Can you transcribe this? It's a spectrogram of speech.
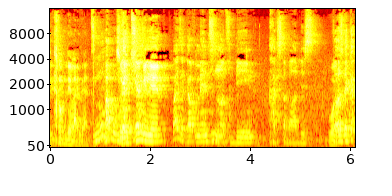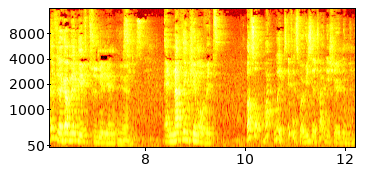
don't count there like that. No, But- So Yeah, the two yeah. million. why is the government not being asked about this? What? Because the, if the government gave two million Yeah. cedis and nothing came of it. Also, what? Wait, if it's for research, why are they sharing the money?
